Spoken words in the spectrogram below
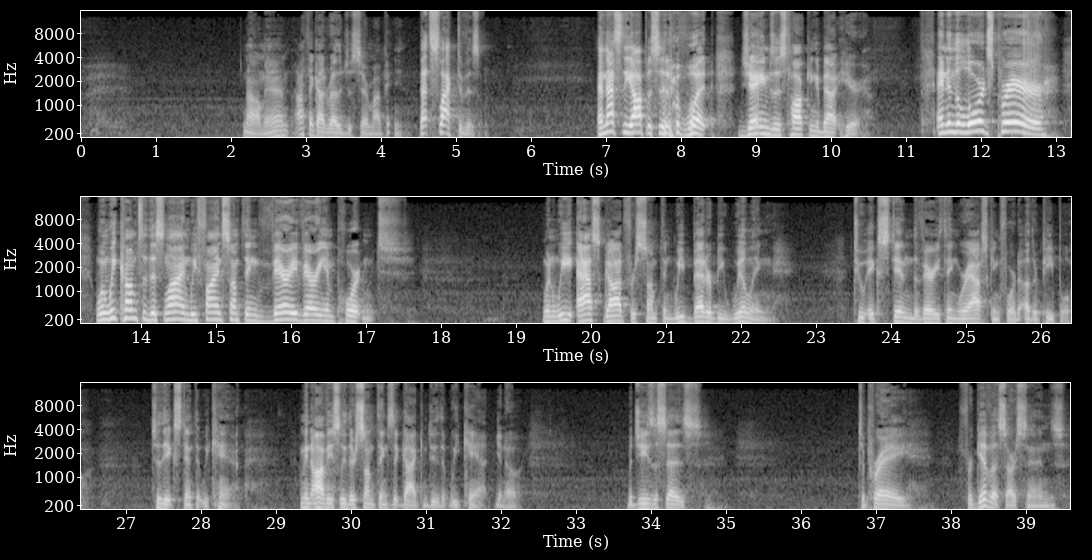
No, man, I think I'd rather just share my opinion. That's slacktivism. And that's the opposite of what James is talking about here. And in the Lord's Prayer, when we come to this line, we find something very, very important. When we ask God for something, we better be willing to extend the very thing we're asking for to other people to the extent that we can. I mean, obviously, there's some things that God can do that we can't, you know. But Jesus says to pray, forgive us our sins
